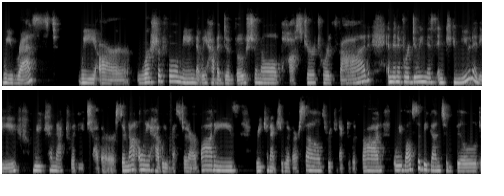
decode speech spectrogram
We rest we are worshipful, meaning that we have a devotional posture towards God. And then if we're doing this in community, we connect with each other. So not only have we rested our bodies, reconnected with ourselves, reconnected with God, but we've also begun to build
